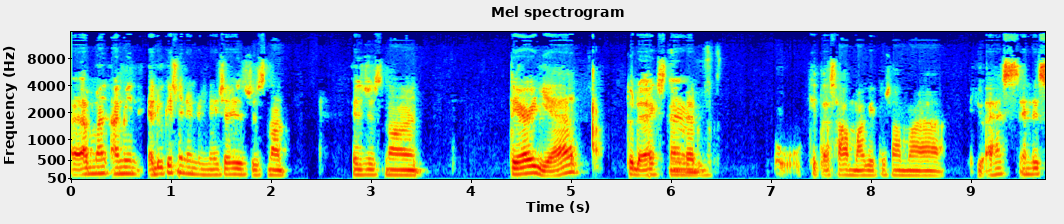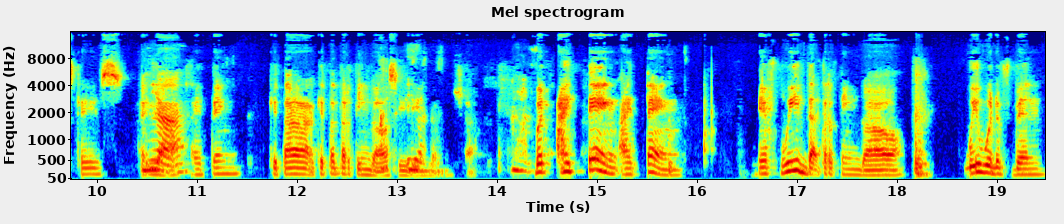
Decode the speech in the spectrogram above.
I mean- education in Indonesia is just not is just not there yet to the extent that kita sama gitu sama US in this case. Yeah. I think kita kita tertinggal sih di Yeah. Indonesia. Mhm. But I think I think if we that tertinggal, we would have been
